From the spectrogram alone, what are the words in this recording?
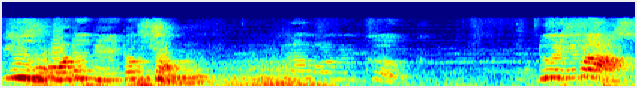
You want a plate of chow I want a coke. Do it fast.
